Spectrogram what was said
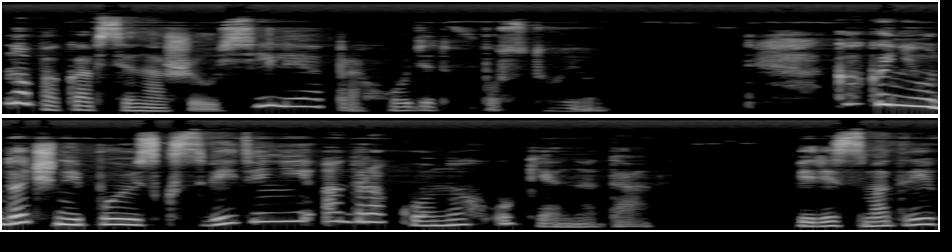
но пока все наши усилия проходят впустую. Как и неудачный поиск сведений о драконах у Кеннета. Пересмотрев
